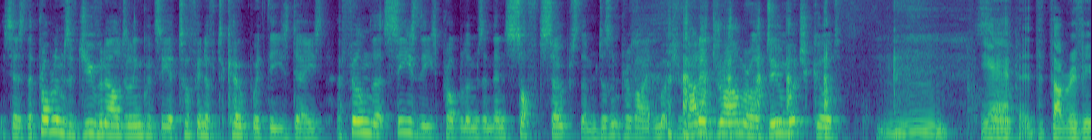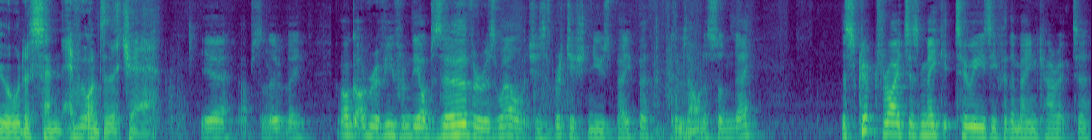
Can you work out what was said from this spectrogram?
It says the problems of juvenile delinquency are tough enough to cope with these days. A film that sees these problems and then soft soaps them doesn't provide much valid drama or do much good. Yeah, th- that review would have sent everyone to the chair. Yeah, absolutely. I got a review from The Observer as well, which is a British newspaper. Comes out on a Sunday. The script writers make it too easy for the main character.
